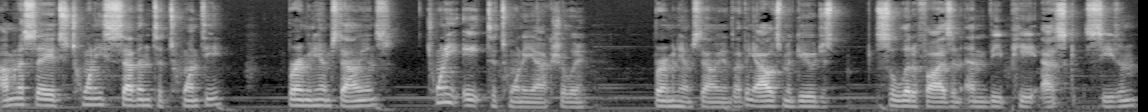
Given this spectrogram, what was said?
I'm going to say it's 27 to 20. Birmingham Stallions. 28 to 20, actually. Birmingham Stallions. I think Alex McGough just solidifies an MVP esque season.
